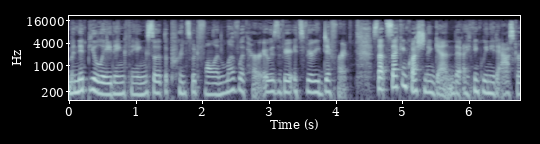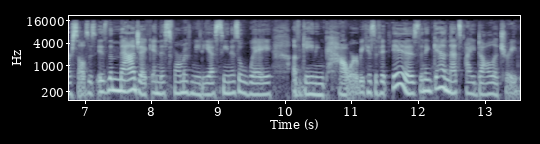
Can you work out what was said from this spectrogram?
manipulating things so that the prince would fall in love with her. It was very, it's very different. So that second question again that I think we need to ask ourselves is, is the magic in this form of media seen as a way of gaining power? Because if it is, then again, that's idolatry.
